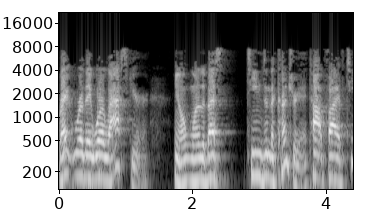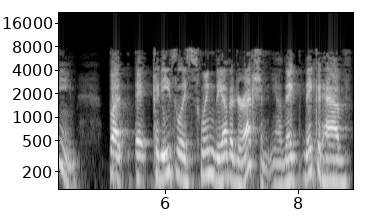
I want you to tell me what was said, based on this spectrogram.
right where they were last year. You know, one of the best teams in the country, a top five team, but it could easily swing the other direction. You know, they, they could have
